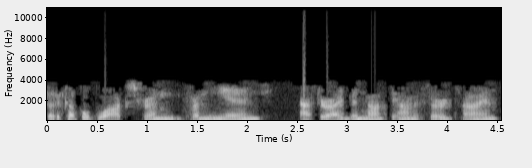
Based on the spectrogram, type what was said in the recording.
but a couple blocks from from the end, after I'd been knocked down a third time,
